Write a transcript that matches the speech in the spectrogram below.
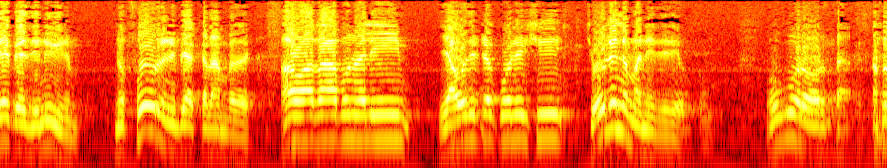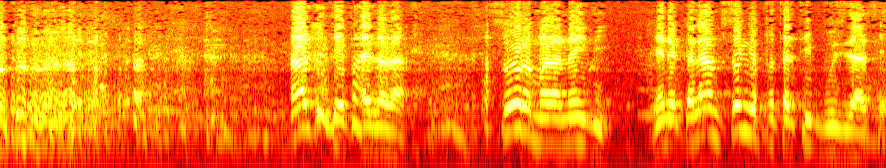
دې به دې نه وینم نو فورن بیا کلام بدل او عذاب علیم یاو دې ټکولې شي چولې نه منې دې وکم وګور اورتا ارته کې پایدا دا سور مړ نه دی یعنی کلام څنګه په ترتیب بوزي راځي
